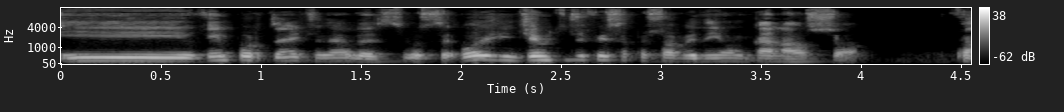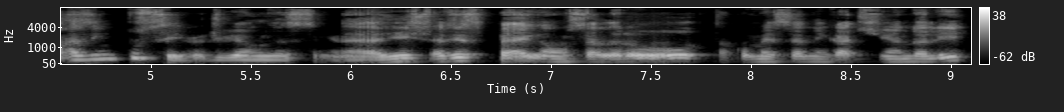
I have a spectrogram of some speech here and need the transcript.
E o que é importante, né, Lê, se você, hoje em dia é muito difícil a pessoa vender em um canal só. Quase impossível, digamos assim, né? A gente às vezes pega um seller ou outro, tá começando engatinhando ali,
